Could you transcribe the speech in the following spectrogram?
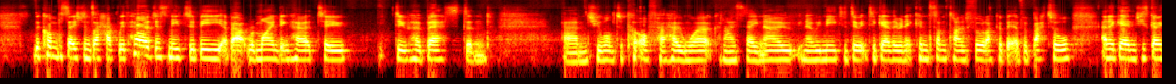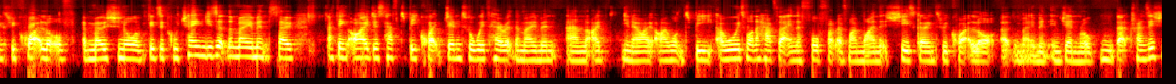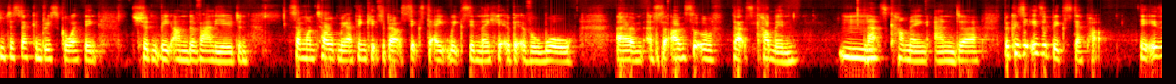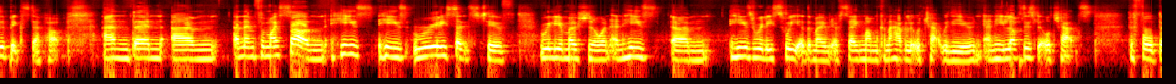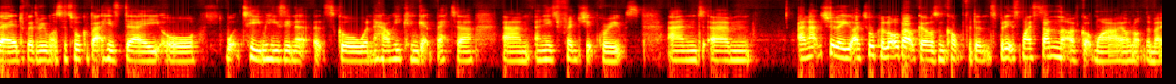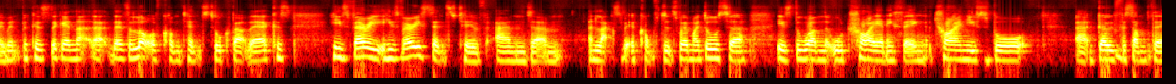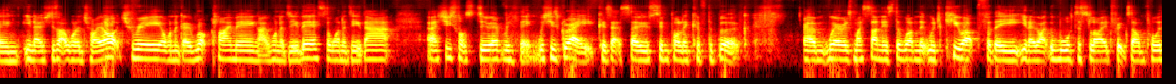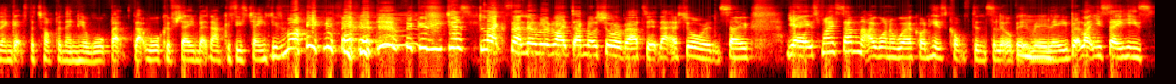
the conversations i have with her just need to be about reminding her to do her best and um, she wants to put off her homework, and I say, no, you know, we need to do it together. And it can sometimes feel like a bit of a battle. And again, she's going through quite a lot of emotional and physical changes at the moment. So I think I just have to be quite gentle with her at the moment. And I, you know, I, I want to be, I always want to have that in the forefront of my mind that she's going through quite a lot at the moment in general. That transition to secondary school, I think, shouldn't be undervalued. And someone told me I think it's about six to eight weeks in they hit a bit of a wall. Um, so I'm sort of that's coming, mm. that's coming, and uh, because it is a big step up. It is a big step up, and then um, and then for my son, he's he's really sensitive, really emotional, and and he's um, he's really sweet at the moment of saying, "Mum, can I have a little chat with you?" And, and he loves his little chats before bed, whether he wants to talk about his day or what team he's in at, at school and how he can get better um, and his friendship groups. And um, and actually, I talk a lot about girls and confidence, but it's my son that I've got my eye on at the moment because again, that, that there's a lot of content to talk about there because he's very he's very sensitive and um, and lacks a bit of confidence. Where my daughter is the one that will try anything, try a new sport, uh, go for something. You know, she's like, I want to try archery, I want to go rock climbing, I want to do this, I want to do that. Uh, she just wants to do everything, which is great because that's so symbolic of the book. Um, whereas my son is the one that would queue up for the, you know, like the water slide, for example, and then get to the top and then he'll walk back that walk of shame back down because he's changed his mind because he just lacks that little bit of like, I'm not sure about it, that assurance. So, yeah, it's my son that I want to work on his confidence a little bit, mm. really. But like you say, he's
